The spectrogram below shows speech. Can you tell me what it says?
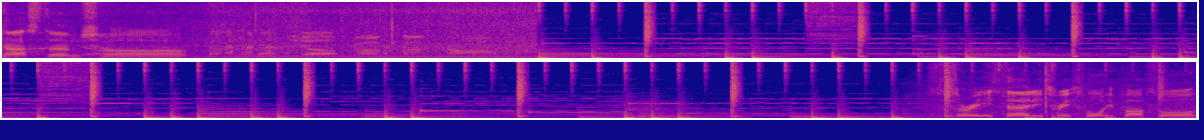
Custom shop. Shot. Three thirty, three forty par four.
